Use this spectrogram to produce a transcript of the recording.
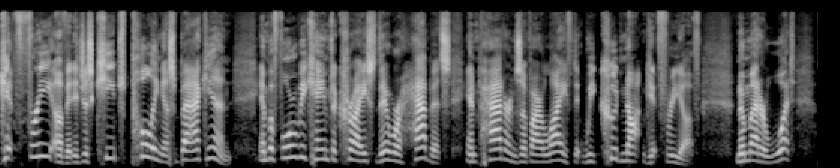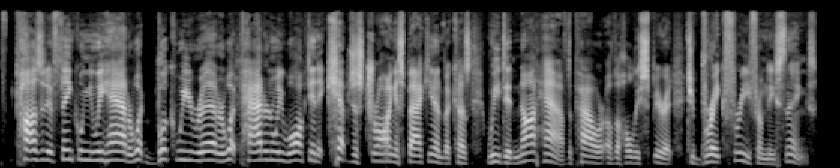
get free of it, it just keeps pulling us back in. And before we came to Christ, there were habits and patterns of our life that we could not get free of. No matter what positive thinking we had, or what book we read, or what pattern we walked in, it kept just drawing us back in because we did not have the power of the Holy Spirit to break free from these things.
